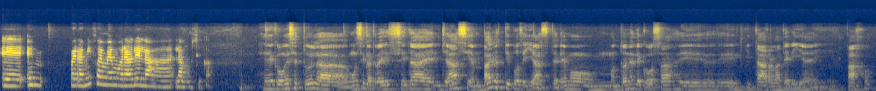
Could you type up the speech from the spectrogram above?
eh, es- para mí fue memorable la, la música. Eh, como dices tú, la música trae cita en jazz y en varios tipos de jazz. Tenemos montones de cosas, de guitarra, batería y bajo.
